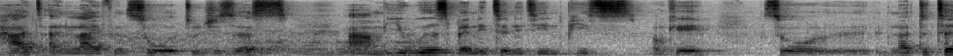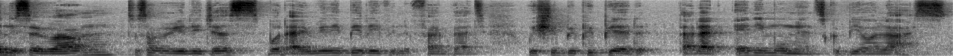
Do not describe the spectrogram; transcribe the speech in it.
heart and life and soul to Jesus, um, you will spend eternity in peace. Okay? So, uh, not to turn this around to something religious, but I really believe in the fact that we should be prepared that at any moment could be our last.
